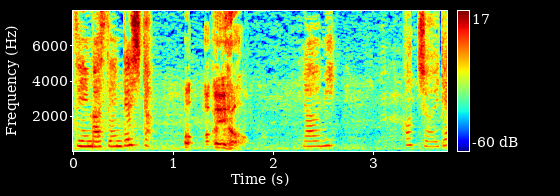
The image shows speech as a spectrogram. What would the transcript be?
すいませんでした。あいや。ナオミこっちおいで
